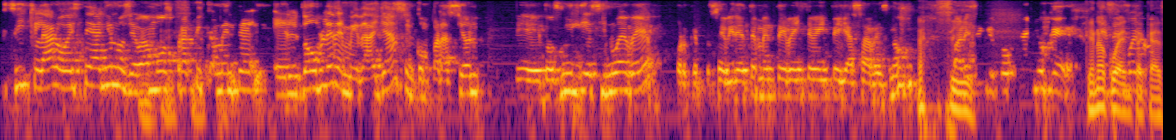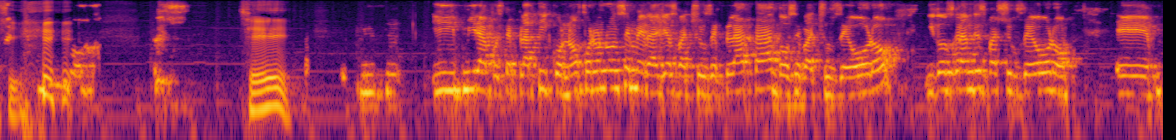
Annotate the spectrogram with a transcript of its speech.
sí, claro, este año nos llevamos prácticamente el doble de medallas en comparación de 2019, porque pues evidentemente 2020 ya sabes, ¿no? Sí. Parece que fue un año que... Que no cuenta casi. Sí. Y mira, pues te platico, ¿no? Fueron 11 medallas bachus de plata, 12 bachus de oro y dos grandes bachus de oro. Eh,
